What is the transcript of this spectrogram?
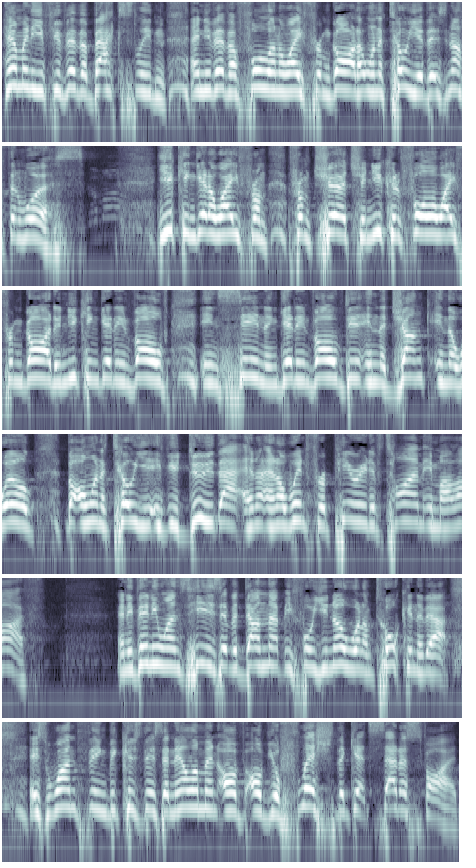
How many, if you've ever backslidden and you've ever fallen away from God, I want to tell you there's nothing worse. You can get away from, from church and you can fall away from God and you can get involved in sin and get involved in, in the junk in the world. But I want to tell you, if you do that, and, and I went for a period of time in my life, and if anyone's here has ever done that before, you know what I'm talking about. It's one thing because there's an element of, of your flesh that gets satisfied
